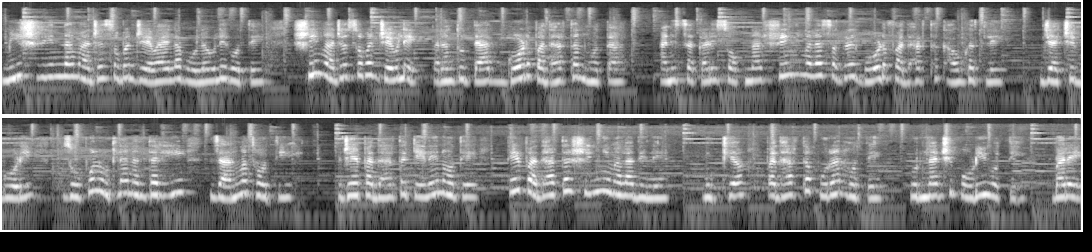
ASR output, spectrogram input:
मी श्रींना माझ्यासोबत जेवायला बोलवले होते. श्री माझ्यासोबत जेवले परंतु त्यात गोड पदार्थ नव्हता. आणि सकाळी स्वप्नात श्रींनी मला सगळे गोड पदार्थ खाऊ घातले ज्याची गोडी झोपून उठल्यानंतरही जाणवत होती. जे पदार्थ केले नव्हते ते पदार्थ श्रींनी मला दिले. मुख्य पदार्थ पुरण होते. पुरणाची पोळी होती. बरे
